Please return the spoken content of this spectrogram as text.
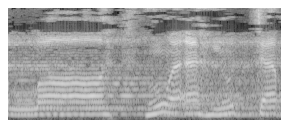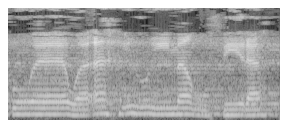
الله. هو أهل التقوى وأهل المغفرة.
